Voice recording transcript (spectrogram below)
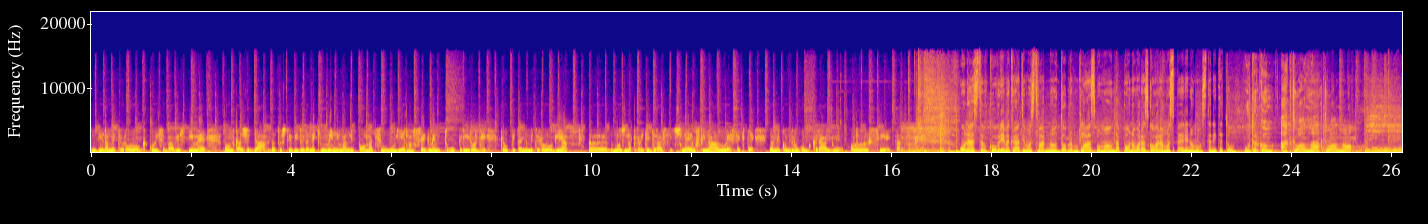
E, jedan meteorolog koji se bavio s time, on kaže da, zato što je vidio da neki minimalni pomaci u jednom segmentu u prirodi, kao u pitanju meteorologija, može napraviti drastične u finalu efekte na nekom drugom kraju svijeta. U nastavku vrijeme kratimo stvarno dobrom glazbom, a onda ponovo razgovaramo s Perinom, ostanite tu. Utorkom, aktualno. Aktualno. take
